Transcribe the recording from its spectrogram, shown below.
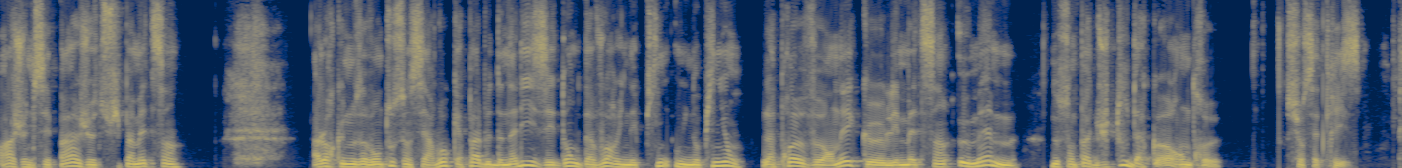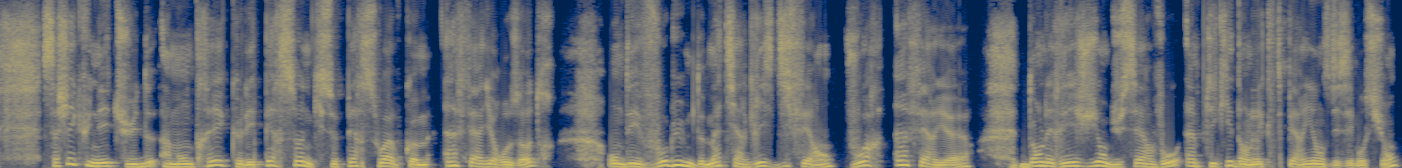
Ah, je ne sais pas, je ne suis pas médecin. Alors que nous avons tous un cerveau capable d'analyse et donc d'avoir une, une opinion. La preuve en est que les médecins eux-mêmes ne sont pas du tout d'accord entre eux sur cette crise. Sachez qu'une étude a montré que les personnes qui se perçoivent comme inférieures aux autres ont des volumes de matière grise différents, voire inférieurs, dans les régions du cerveau impliquées dans l'expérience des émotions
